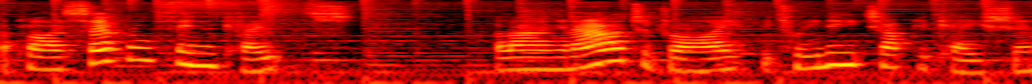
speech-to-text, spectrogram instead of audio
apply several thin coats, allowing an hour to dry between each application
